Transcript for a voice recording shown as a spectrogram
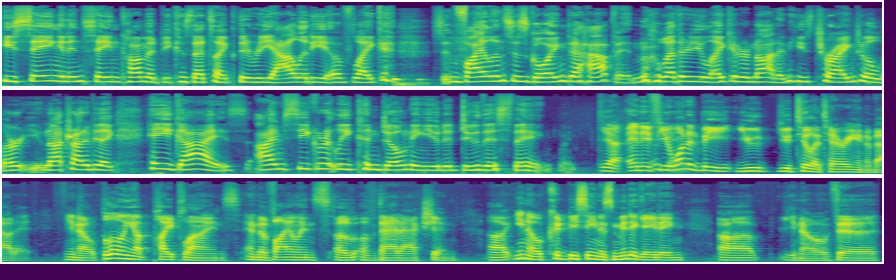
He's saying an insane comment because that's like the reality of like violence is going to happen whether you like it or not, and he's trying to alert you, not trying to be like, "Hey guys, I'm secretly condoning you to do this thing." Like, Yeah, and if you wanted to be u- utilitarian about it, you know, blowing up pipelines and the violence of, of that action, uh, you know, could be seen as mitigating, uh, you know, the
